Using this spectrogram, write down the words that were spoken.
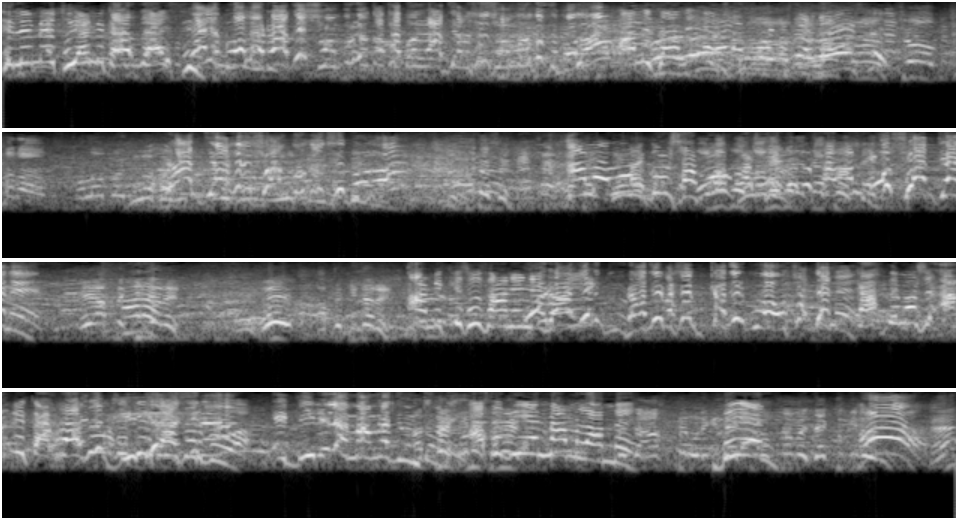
ছেলে মেয়ে তুই আমি কাজে আইছি তাহলে বলো রাজের সম্পর্কে কথা বলো রাজের সাথে সম্পর্ক আছে বলো আমি জানি না সম্পর্ক চলে এসে। সব খারাপ ফলাফল রাজ্যের সাথে সম্পর্ক আছে বলো আমার ওই কোন সম্পর্ক আছে ও সব জানে। আপনি কি জানেন? আপনি কি জানেন? আমি কিছু জানি না রাজের রাজের বাসায় কাজের বুয়া ও সব জানে। কাছে মাসে আমি কার রাজা কি কাজের বুয়া? এই বিড়িলে মামলা দিন তুমি। আচ্ছা দিয়ে মামলা আমি। সামনে দেখতো কি ও, হ্যাঁ?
